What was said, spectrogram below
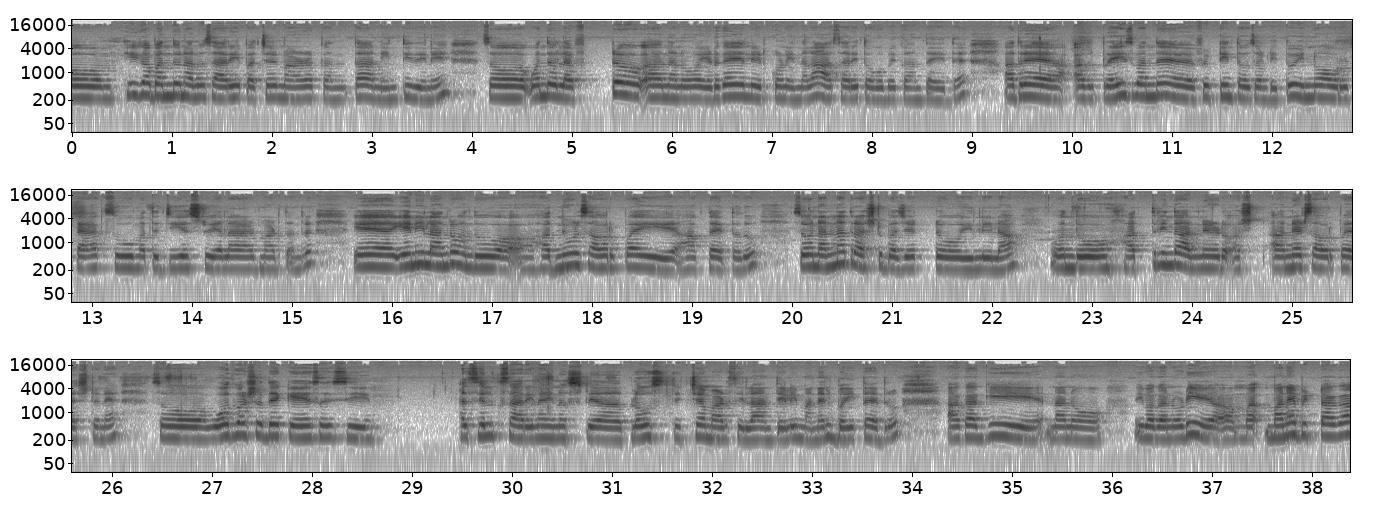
ಈಗ ಬಂದು ನಾನು ಸ್ಯಾರಿ ಪರ್ಚೇಸ್ ಮಾಡೋಕ್ಕಂತ ನಿಂತಿದ್ದೀನಿ. ಸೊ ಒಂದು ಲೆಫ್ಟ್ ನಾನು ಎಡಗೈಯಲ್ಲಿ ಇಟ್ಕೊಂಡಿದ್ನಲ್ಲ, ಆ ಸ್ಯಾರಿ ತೊಗೋಬೇಕಂತ ಇದ್ದೆ. ಆದರೆ ಅದ್ರ ಪ್ರೈಸ್ ಬಂದೇ ಫಿಫ್ಟೀನ್ ತೌಸಂಡ್ ಇತ್ತು. ಇನ್ನೂ ಅವರು ಟ್ಯಾಕ್ಸು ಮತ್ತು ಜಿ ಎಸ್ ಟಿ ಎಲ್ಲ ಆ್ಯಡ್ ಮಾಡ್ತಂದರೆ ಏನಿಲ್ಲ ಅಂದರೆ ಒಂದು ಹದಿನೇಳು ಸಾವಿರ ರೂಪಾಯಿ ಆಗ್ತಾ ಇತ್ತದು. ಸೊ ನನ್ನ ಹತ್ರ ಅಷ್ಟು ಬಜೆಟ್ ಇರಲಿಲ್ಲ. ಒಂದು ಹತ್ತರಿಂದ ಹನ್ನೆರಡು ಅಷ್ಟು, ಹನ್ನೆರಡು ಸಾವಿರ ರೂಪಾಯಿ ಅಷ್ಟೇ ಸೊ ಹೋದ ವರ್ಷದ್ದೇ K S I C silk ಸ್ಯಾರಿನ ಇನ್ನು ಸ್ಟಿ ಬ್ಲೌಸ್ ಸ್ಟಿಚ್ಚೇ ಮಾಡಿಸಿಲ್ಲ ಅಂತೇಳಿ ಮನೇಲಿ ಇದ್ದರು ಹಾಗಾಗಿ ನಾನು ಇವಾಗ ನೋಡಿ ಮನೆ ಬಿಟ್ಟಾಗ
